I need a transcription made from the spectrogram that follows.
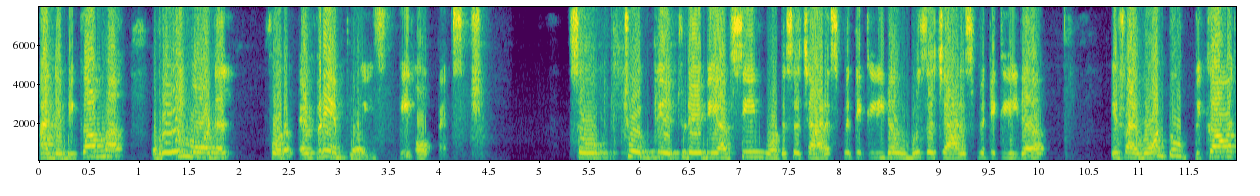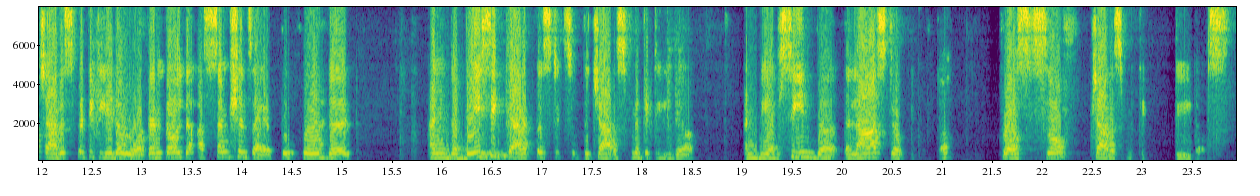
and they become a role model for every employee in the organization. So today we have seen what is a charismatic leader, who is a charismatic leader. If I want to become a charismatic leader, what are all the assumptions I have to hold it and the basic characteristics of the charismatic leader. And we have seen the, the last topic of the process of charismatic leaders.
